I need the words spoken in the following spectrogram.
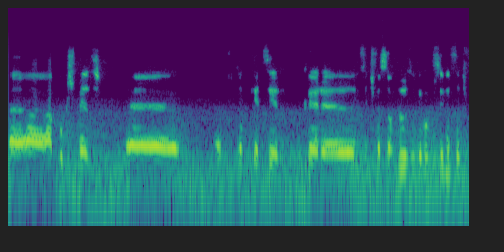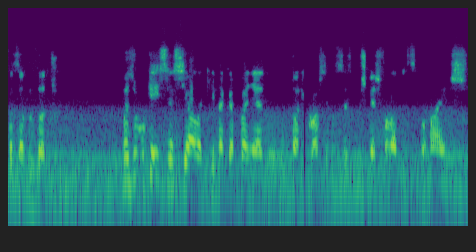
há, há, poucos meses. Uh, portanto, quer dizer, o que era satisfação de uns acabou por ser a satisfação dos outros. Mas o, o que é essencial aqui na campanha do, do António Costa, não sei se depois queres falar disso com mais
